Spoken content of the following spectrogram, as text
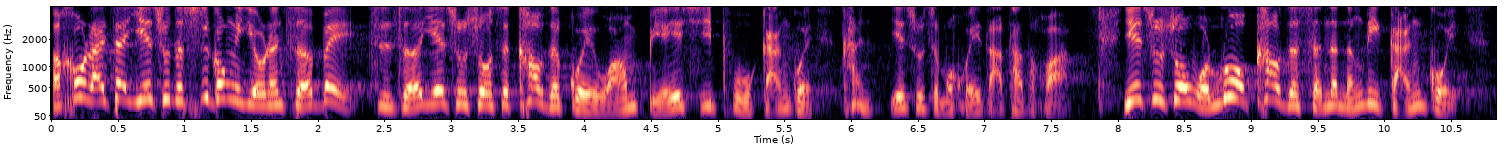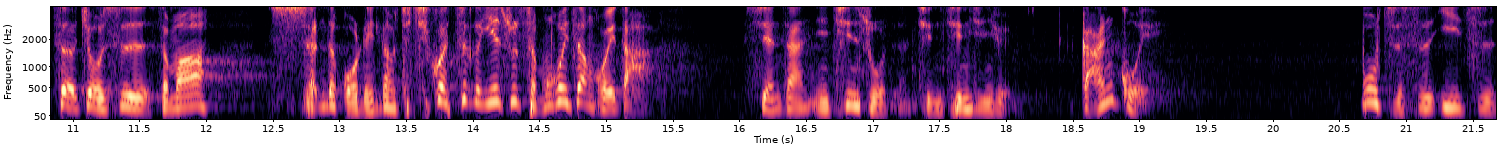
而后来，在耶稣的施工里，有人责备、指责耶稣，说是靠着鬼王别西卜赶鬼。看耶稣怎么回答他的话。耶稣说：“我若靠着神的能力赶鬼，这就是什么？神的国临到。”奇怪，这个耶稣怎么会这样回答？简单，你清楚，请听进去。赶鬼不只是医治，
